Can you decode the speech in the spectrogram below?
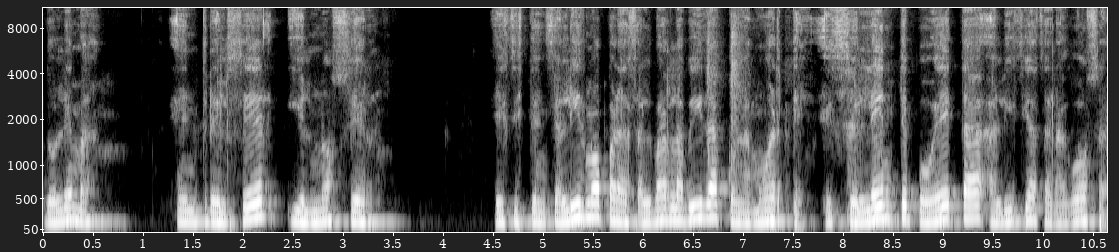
dolema entre el ser y el no ser. Existencialismo para salvar la vida con la muerte. Excelente poeta Alicia Zaragoza.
